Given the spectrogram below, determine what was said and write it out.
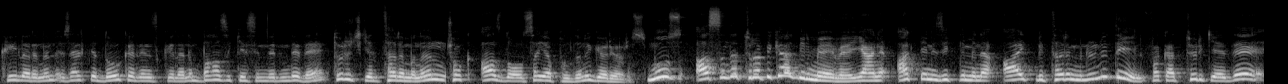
kıyılarının özellikle Doğu Karadeniz kıyılarının bazı kesimlerinde de turunçgil tarımının çok az da olsa yapıldığını görüyoruz. Muz aslında tropikal bir meyve. Yani Akdeniz iklimine ait bir tarım ürünü değil. Fakat Türkiye'de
